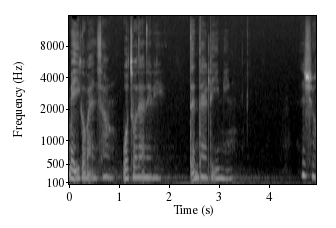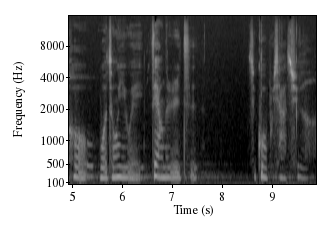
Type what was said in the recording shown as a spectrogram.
每一个晚上，我坐在那里等待黎明。那时候，我总以为这样的日子是过不下去了。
